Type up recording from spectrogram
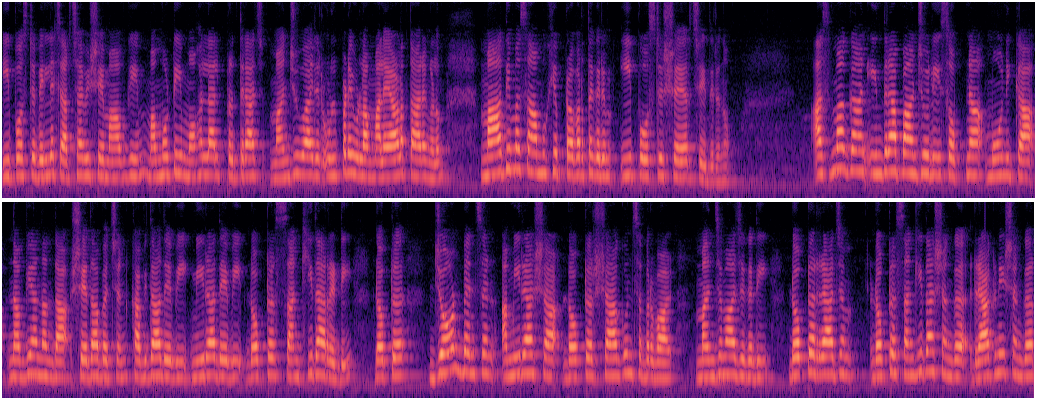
ഈ പോസ്റ്റ് വലിയ ചർച്ചാ വിഷയമാവുകയും മമ്മൂട്ടി മോഹൻലാൽ പൃഥ്വിരാജ് മഞ്ജു വാര്യർ ഉൾപ്പെടെയുള്ള മലയാള താരങ്ങളും മാധ്യമ സാമൂഹ്യ പ്രവർത്തകരും ഈ പോസ്റ്റ് ഷെയർ ചെയ്തിരുന്നു. Asma Khan Indira Pancholi Swapna Monica Navyananda Shweta Bachchan Kavitadevi Meeradevi doctor Sangeeta Reddy doctor John Benson Ameera Shah doctor Shagun Sabharwal Manjama Jagathi doctor Rajam doctor Sangeeta Shankar Ragini Shankar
